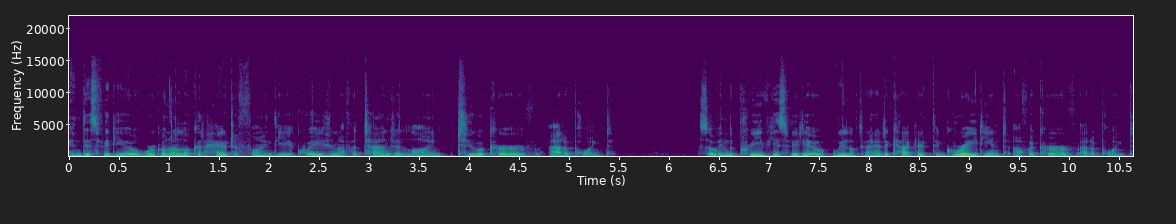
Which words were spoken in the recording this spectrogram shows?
In this video, we're going to look at how to find the equation of a tangent line to a curve at a point. So in the previous video, we looked at how to calculate the gradient of a curve at a point,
